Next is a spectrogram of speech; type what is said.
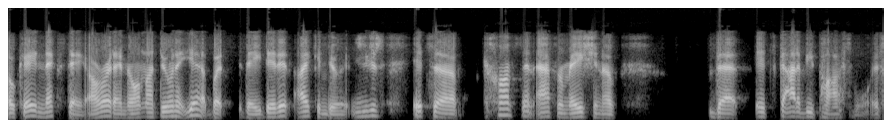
Okay, next day, all right, I know I'm not doing it yet, but they did it, I can do it. You just, it's a constant affirmation of that it's got to be possible. If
